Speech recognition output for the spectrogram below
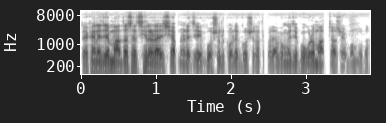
তো এখানে যে মাদ্রাসা ছেলেরা এসে আপনারা যে গোসল করে, গোসলাত করে এবং এই যে পুকুরে মাছ চাষ হয় বন্ধুরা।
